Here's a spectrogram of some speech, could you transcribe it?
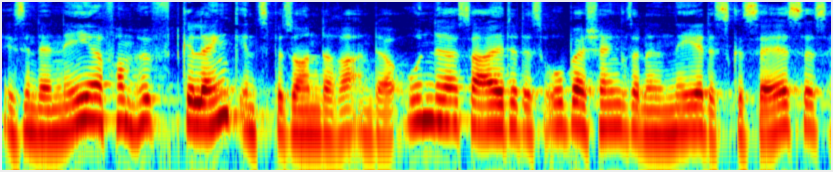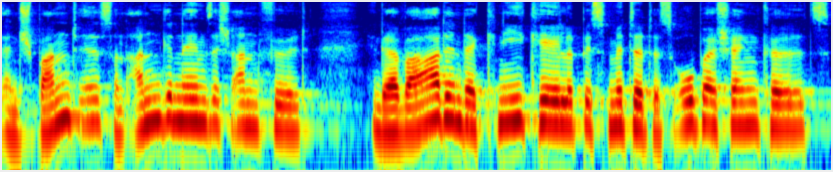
ist in der Nähe vom Hüftgelenk, insbesondere an der Unterseite des Oberschenkels, in der Nähe des Gesäßes, entspannt ist und angenehm sich anfühlt. In der Wade, in der Kniekehle bis Mitte des Oberschenkels,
